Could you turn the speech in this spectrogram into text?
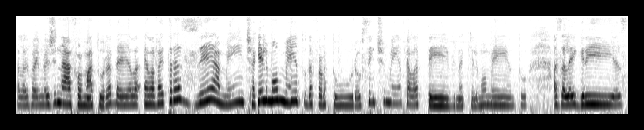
ela vai imaginar a formatura dela, ela vai trazer à mente aquele momento da formatura, o sentimento que ela teve naquele momento, as alegrias,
